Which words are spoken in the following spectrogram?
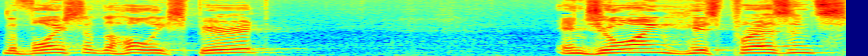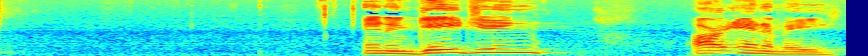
the voice of the Holy Spirit, enjoying His presence, and engaging our enemy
